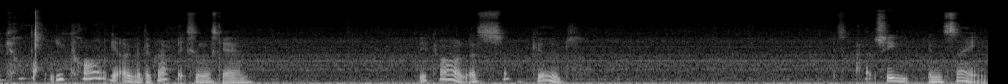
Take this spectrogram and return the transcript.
You can't, you can't get over the graphics in this game. You can't, they're so good. It's actually insane.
